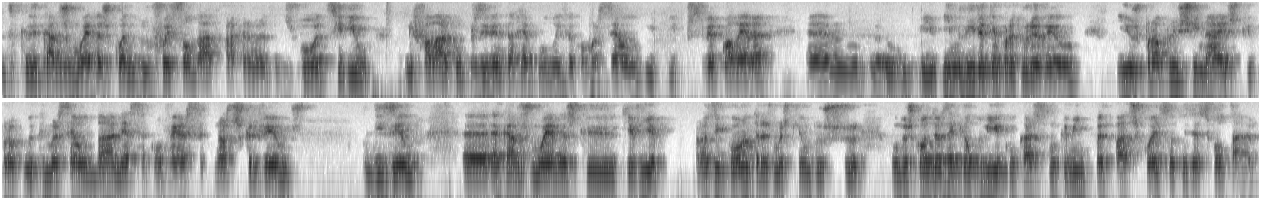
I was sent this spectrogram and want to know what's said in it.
de que Carlos Moedas, quando foi sondado para a Câmara de Lisboa, decidiu ir falar com o Presidente da República, com Marcelo, e, e perceber qual era um, e, e, medir a temperatura dele. E os próprios sinais que, que Marcelo dá nessa conversa, que nós descrevemos, dizendo uh, a Carlos Moedas que, que havia prós e contras, mas que um dos, um dos contras é que ele podia colocar-se no caminho para Passos Coelho se ele quisesse voltar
